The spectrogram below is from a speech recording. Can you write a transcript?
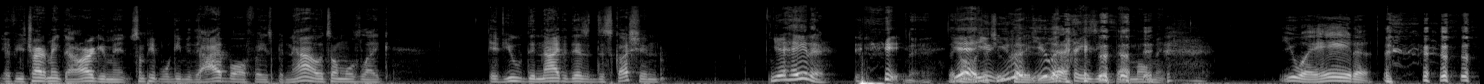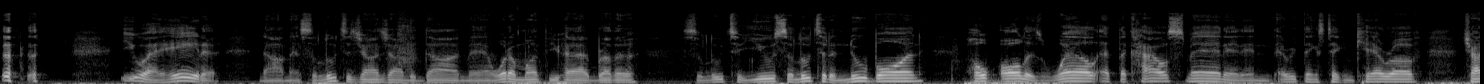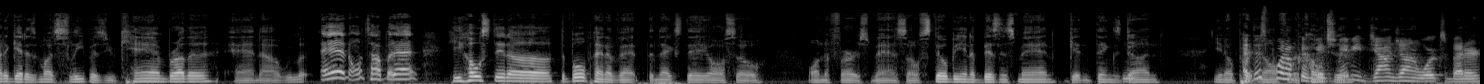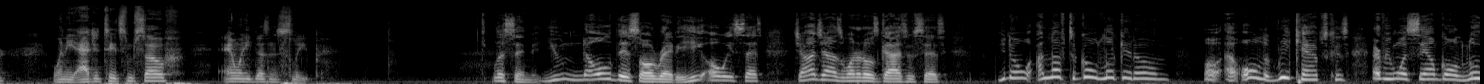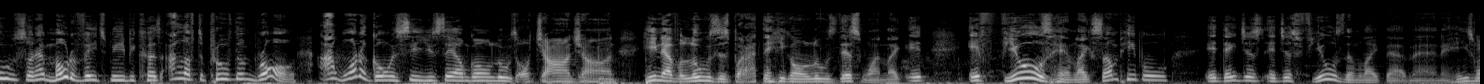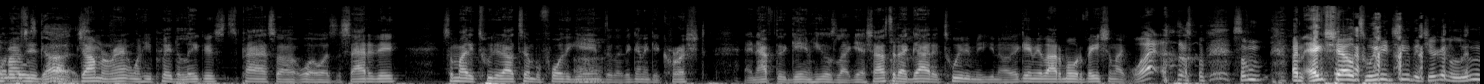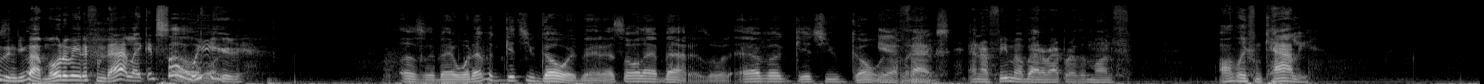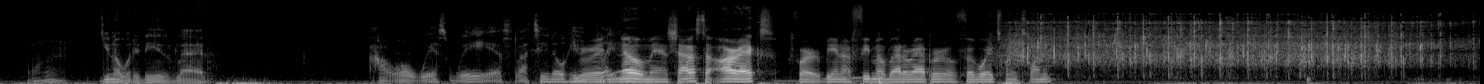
if you try to make that argument, some people will give you the eyeball face. But now it's almost like if you deny that there's a discussion, you're a hater. they yeah, look you you you, look, crazy, you look yeah. crazy at that moment. You a hater. you a hater. Nah, man. Salute to John John the Don, man. What a month you had, brother. Salute to you. Salute to the newborn. Hope all is well at the house, man, and, and everything's taken care of. Try to get as much sleep as you can, brother. And uh, we look. And on top of that, he hosted uh the bullpen event the next day, also on the first, man. So still being a businessman, getting things done. You know, At this point, I'm convinced culture. maybe John John works better when he agitates himself and when he doesn't sleep. Listen, you know this already. He always says John John's one of those guys who says, "You know, I love to go look at um all, all the recaps because everyone say I'm going to lose, so that motivates me because I love to prove them wrong. I want to go and see you say I'm going to lose. Oh, John, John, he never loses, but I think he going to lose this one. Like it, it fuels him. Like some people, it they just it just fuels them like that, man. And he's one of those uh, guys. Ja Morant when he played the Lakers this past uh, what was it Saturday, somebody tweeted out to him before the game that like, they're gonna get crushed, and after the game he was like, "Yeah, shout out to that guy that tweeted me. You know, they gave me a lot of motivation. Like, what? Some an eggshell tweeted you that you're gonna lose, and you got motivated from that? Like, it's so Oh, weird. Listen, man, whatever gets you going, man. That's all that matters. Whatever gets you going. Yeah, facts. And our female battle rapper of the month, all the way from Cali. Mm. You know what it is, Vlad. All west, west Latino heat. You already player. know, man. Shout outs to RX for being our female battle rapper of February 2020.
